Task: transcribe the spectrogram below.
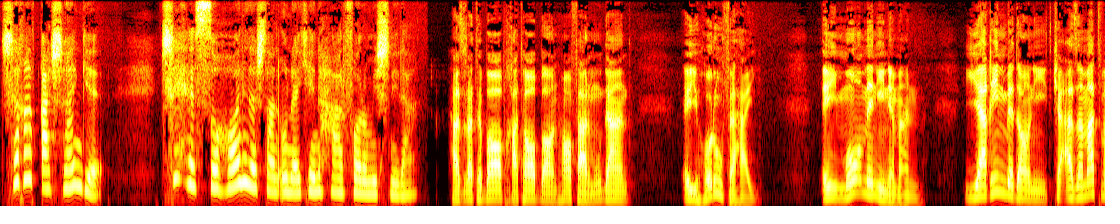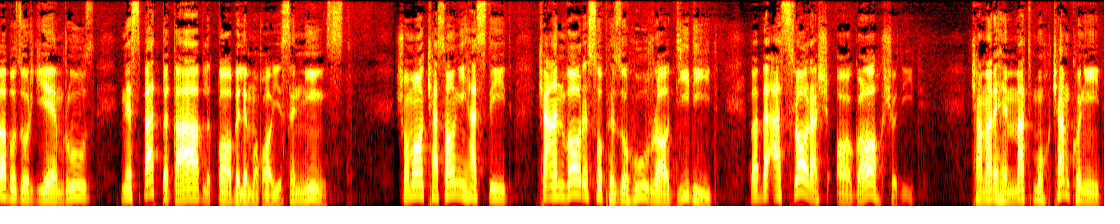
چقدر قشنگه. چه حس و حالی داشتن اونایی که این حرفا رو میشنیدن؟ حضرت باب خطاب به آنها فرمودند ای حروف حی ای مؤمنین من یقین بدانید که عظمت و بزرگی امروز نسبت به قبل قابل مقایسه نیست شما کسانی هستید که انوار صبح ظهور را دیدید و به اسرارش آگاه شدید. کمر همت محکم کنید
